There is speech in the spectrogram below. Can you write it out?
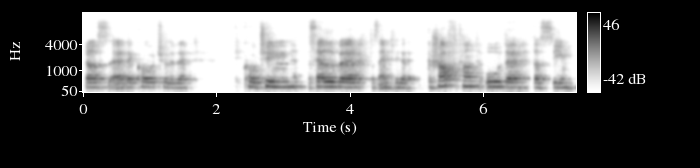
dass äh, der Coach oder der, die Coachin selber das entweder geschafft hat oder dass sie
